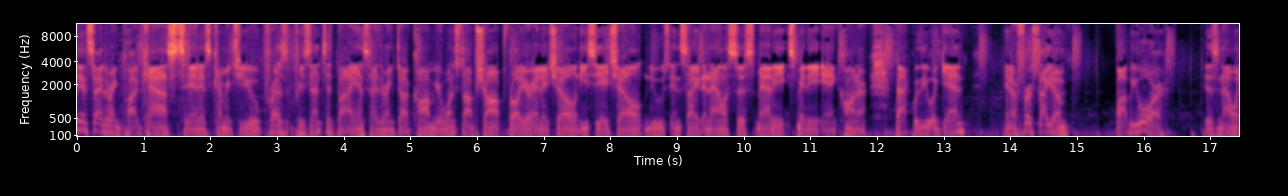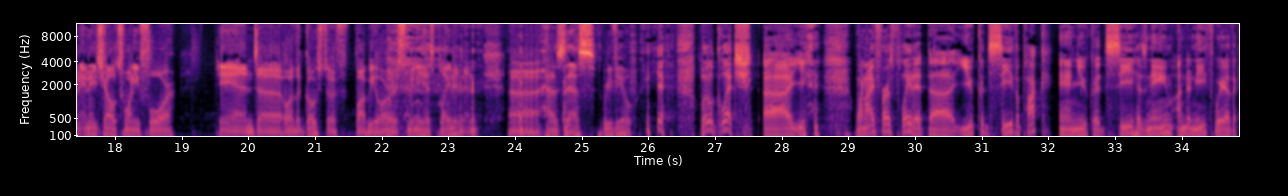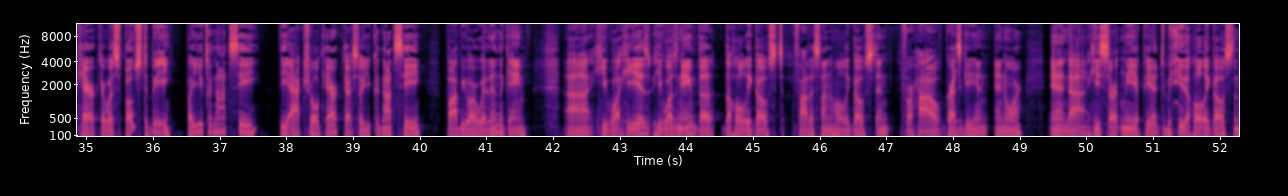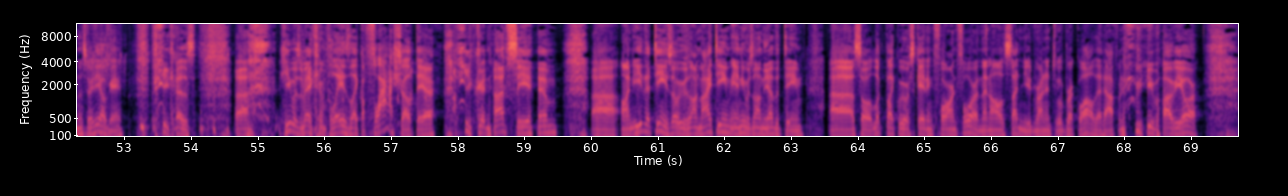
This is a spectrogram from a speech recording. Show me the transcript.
The Inside the Rink podcast, and it's coming to you pres- presented by InsideTheRink.com, your one stop shop for all your NHL, ECHL news, insight, analysis. Maddie, Smitty, and Connor back with you again. In our first item, Bobby Orr is now in NHL 24 and uh, or the ghost of Bobby Orr, as Smitty has played it and uh, has this review. yeah, little glitch. Uh, when I first played it, uh, you could see the puck and you could see his name underneath where the character was supposed to be, but you could not see the actual character. So you could not see Bobby Orr within the game. Uh, he was he is he was named the the Holy Ghost, Father Son Holy Ghost, and for Howe Gretzky and and Orr and uh, he certainly appeared to be the Holy Ghost in this video game because uh, he was making plays like a flash out there. You could not see him uh, on either team. So he was on my team and he was on the other team. Uh, so it looked like we were skating four and four, and then all of a sudden you'd run into a brick wall that happened to be Bobby Orr.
